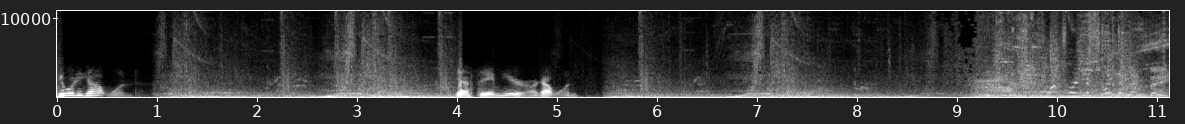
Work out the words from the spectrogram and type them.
You already got one. Yeah, same here. I got one. You're swinging that thing!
